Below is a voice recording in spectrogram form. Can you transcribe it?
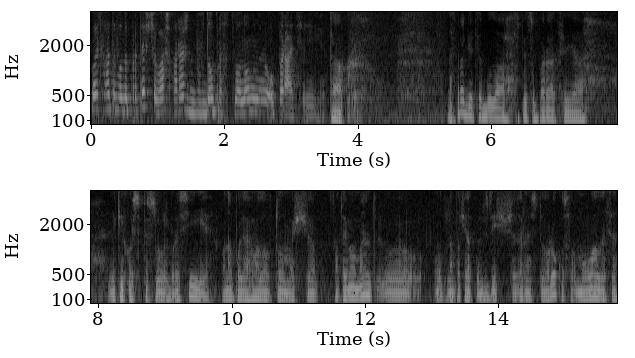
Ви згадували про те, що ваш арешт був добре спланованою операцією. Так. Насправді це була спецоперація якихось спецслужб Росії. Вона полягала в тому, що на той момент, е, от на початку 2014 року, сформувалося,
